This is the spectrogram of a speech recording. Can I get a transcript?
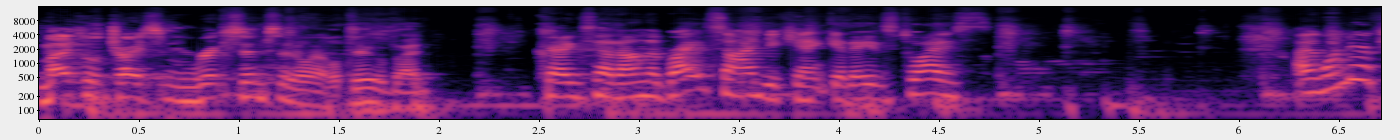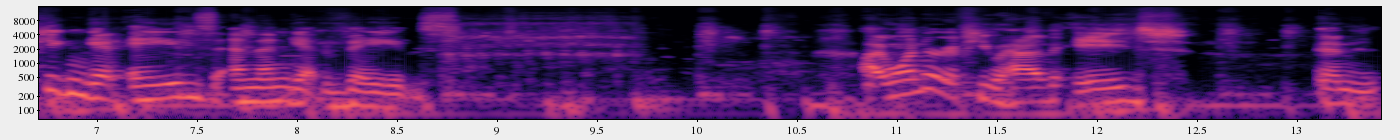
Might as well try some Rick Simpson oil too, bud. Craig said, on the bright side, you can't get AIDS twice. I wonder if you can get AIDS and then get VAIDS. I wonder if you have AIDS and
